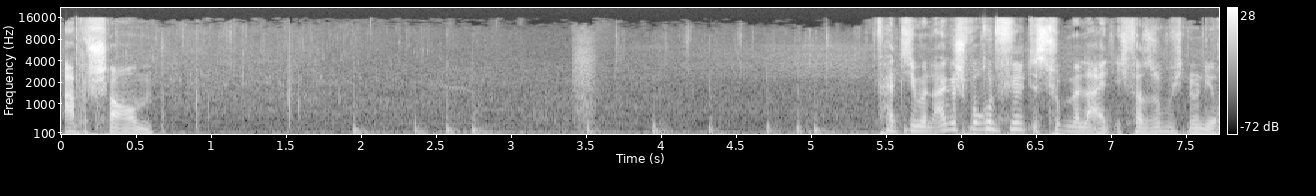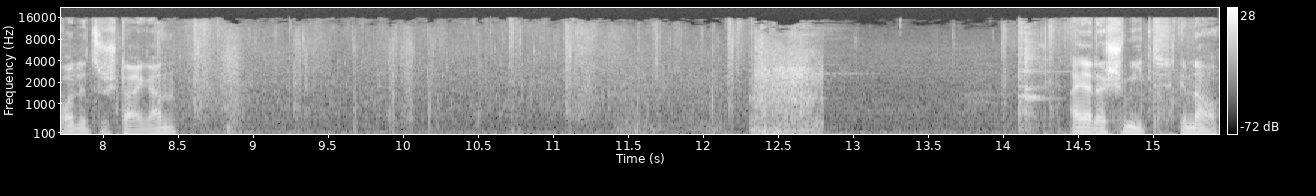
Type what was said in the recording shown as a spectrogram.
Abschaum. Falls jemand angesprochen fühlt, es tut mir leid. Ich versuche mich nur in die Rolle zu steigern. Ah ja, der Schmied, genau.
